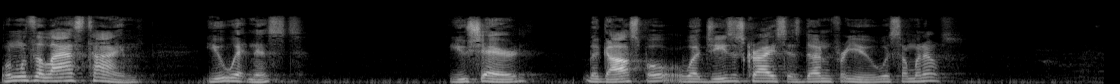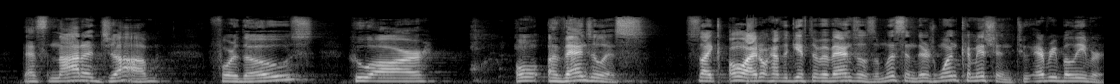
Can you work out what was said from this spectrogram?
When was the last time you witnessed, you shared the gospel, what Jesus Christ has done for you with someone else? That's not a job for those who are evangelists. It's like, oh, I don't have the gift of evangelism. Listen, there's one commission to every believer.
